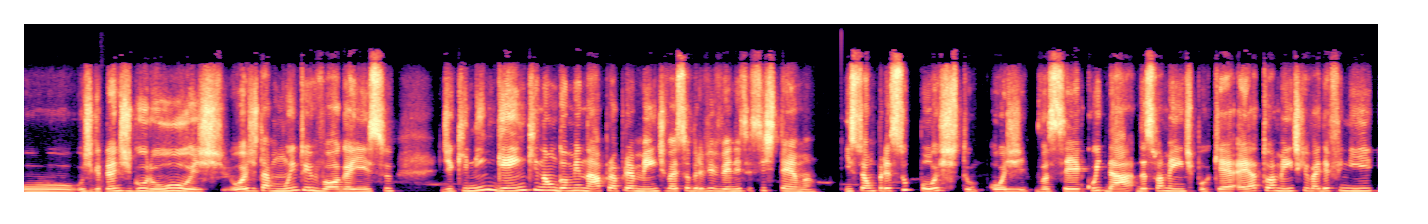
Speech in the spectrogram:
o, os grandes gurus, hoje está muito em voga isso, de que ninguém que não dominar propriamente vai sobreviver nesse sistema. Isso é um pressuposto hoje, você cuidar da sua mente, porque é a tua mente que vai definir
